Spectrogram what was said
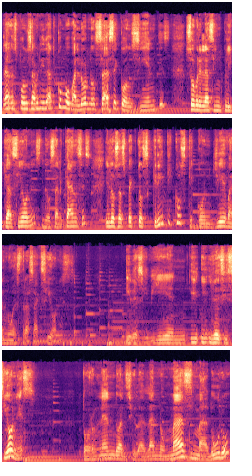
la responsabilidad como valor nos hace conscientes sobre las implicaciones, los alcances y los aspectos críticos que conllevan nuestras acciones y, y decisiones, tornando al ciudadano más maduro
